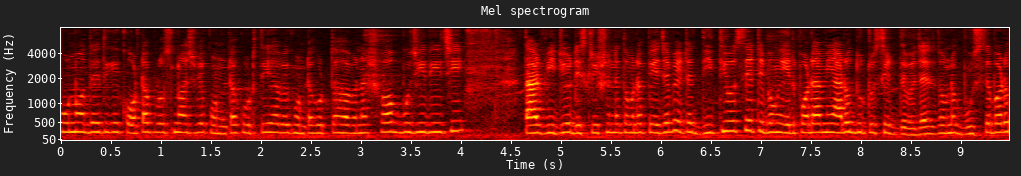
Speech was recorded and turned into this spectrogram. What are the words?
কোন অধ্যায় থেকে কটা প্রশ্ন আসবে, কোনটা করতেই হবে, কোনটা করতে হবে না, সব বুঝিয়ে দিয়েছি। তার ভিডিও ডিসক্রিপশনে তোমরা পেয়ে যাবে, এটা দ্বিতীয় সেট এবং এরপরে আমি আরও দুটো সেট দেবো, যাতে তোমরা বুঝতে পারো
